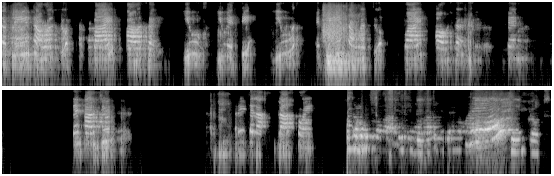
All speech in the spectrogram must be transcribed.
the clean towel to wipe ourselves. Use, USC, use a clean towel to wipe ourselves. Then, then Arjun, read the last, last point. Clean clothes.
